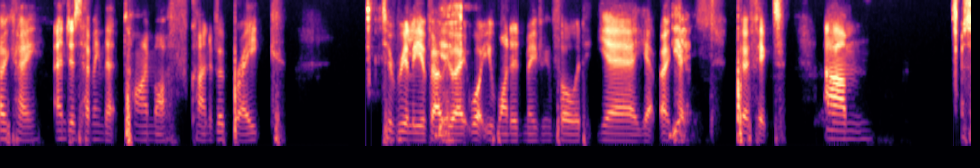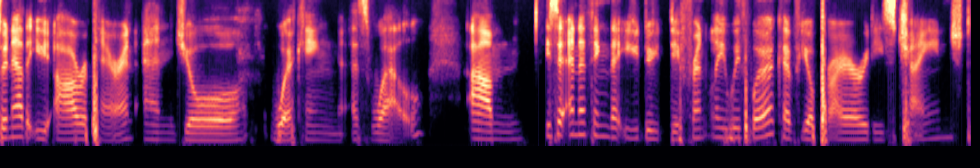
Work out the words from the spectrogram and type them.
Okay, and just having that time off, kind of a break to really evaluate what you wanted moving forward. Yeah, yep. Okay, perfect. Um, so now that you are a parent and you're working as well, um, is there anything that you do differently with work? Have your priorities changed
